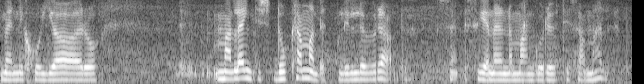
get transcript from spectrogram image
människor gör. Och eh, man lär inte, då kan man lätt bli lurad senare när man går ut i samhället.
